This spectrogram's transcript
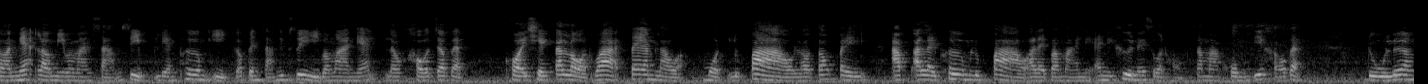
ตอนเนี้ยเรามีประมาณ 30 เรียนเพิ่มอีกก็เป็น 34 ประมาณเนี้ยแล้วเขาจะแบบ คอยเช็คตลอดว่าแต้มเราอะหมดหรือเปล่า เราต้องไปอัพอะไรเพิ่มหรือเปล่าอะไรประมาณนี้ อันนี้คือในส่วนของสมาคมที่เขาแบบดูเรื่อง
